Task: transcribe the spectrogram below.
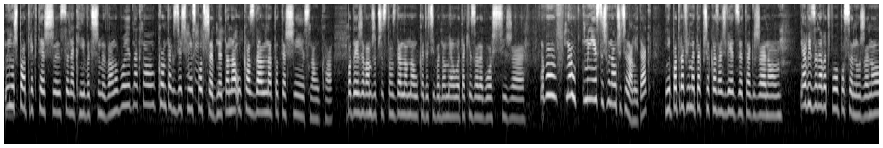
Już Patryk też y, synek nie wytrzymywał, no bo jednak no, kontakt z dziećmi jest potrzebny. Ta nauka zdalna to też nie jest nauka. Podejrzewam, że przez tą zdalną naukę dzieci będą miały takie zaległości, że. No bo no, my nie jesteśmy nauczycielami, tak? Nie potrafimy tak przekazać wiedzy, także no. Ja widzę nawet po, po synu, że no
